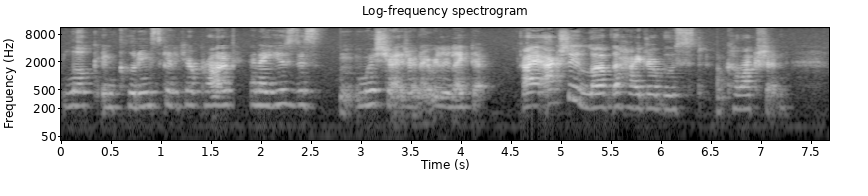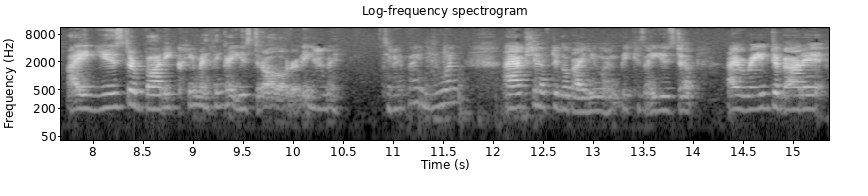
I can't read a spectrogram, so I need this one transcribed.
look including skincare products and I used this moisturizer and I really liked it. I actually love the Hydro Boost collection. I used their body cream. I think I used it all already. And I, did I buy a new one? I actually have to go buy a new one because I used up. I raved about it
